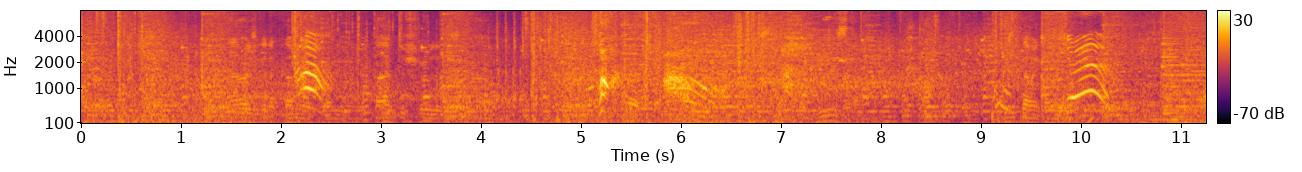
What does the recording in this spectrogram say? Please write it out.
Now he's gonna come up from me. Time to shoot him now. He's coming from me. Sure.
